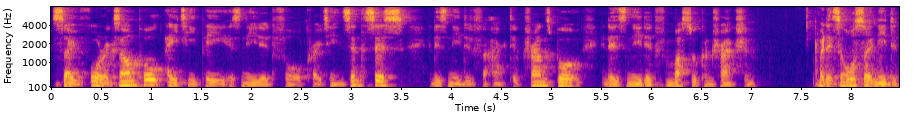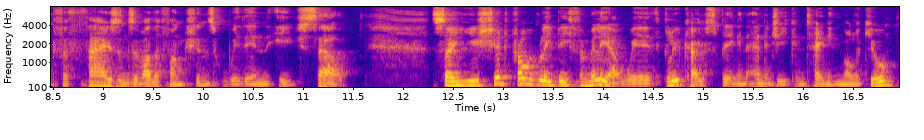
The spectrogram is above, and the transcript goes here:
So, for example, ATP is needed for protein synthesis, it is needed for active transport, it is needed for muscle contraction, but it's also needed for thousands of other functions within each cell. So you should probably be familiar with glucose being an energy containing molecule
